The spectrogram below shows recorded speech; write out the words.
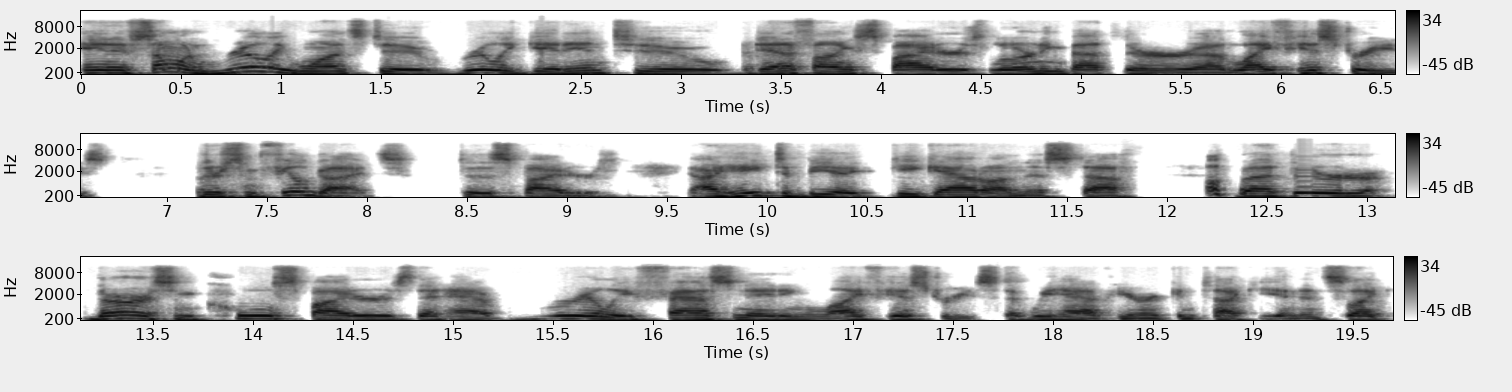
And if someone really wants to really get into identifying spiders, learning about their uh, life histories, there's some field guides to the spiders. I hate to be a geek out on this stuff, but there there are some cool spiders that have really fascinating life histories that we have here in Kentucky, and it's like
